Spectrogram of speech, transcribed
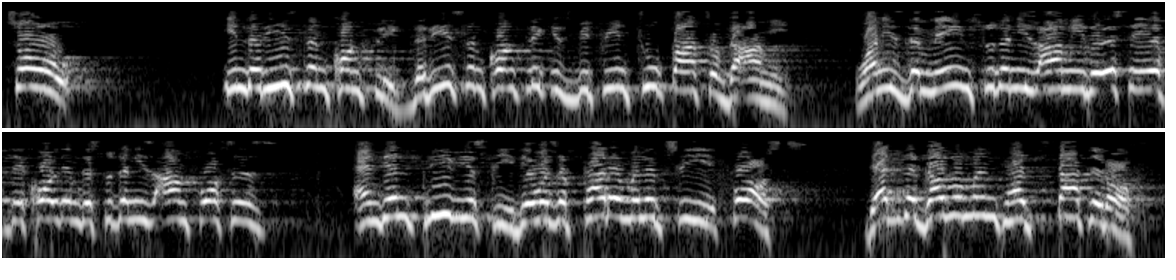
So, in the recent conflict, the recent conflict is between two parts of the army. One is the main Sudanese army, the SAF, they call them the Sudanese Armed Forces. And then previously, there was a paramilitary force that the government had started off.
